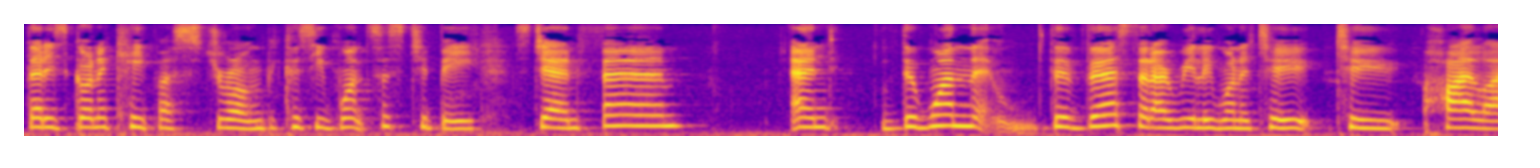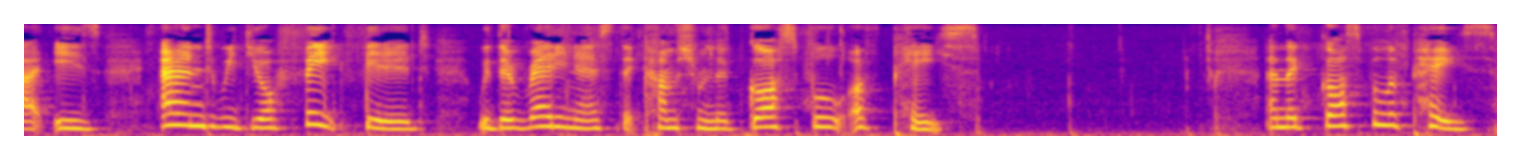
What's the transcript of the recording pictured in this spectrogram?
that is going to keep us strong because he wants us to be stand firm. And the one that the verse that I really wanted to to highlight is and with your feet fitted with the readiness that comes from the gospel of peace. And the gospel of peace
